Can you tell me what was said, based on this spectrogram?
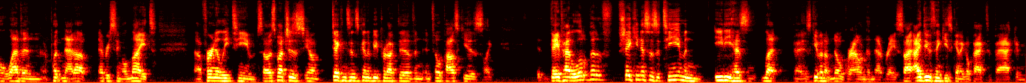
11 or putting that up every single night uh, for an elite team. So as much as you know Dickinson's going to be productive and, and Filipowski is like they've had a little bit of shakiness as a team, and Edey has let has given up no ground in that race. So I, I do think he's going to go back to back, and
